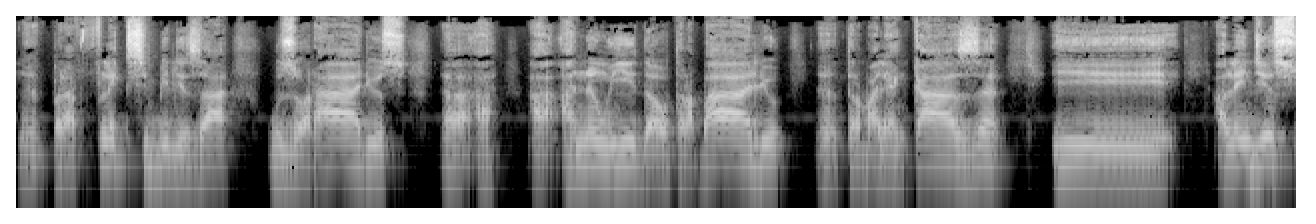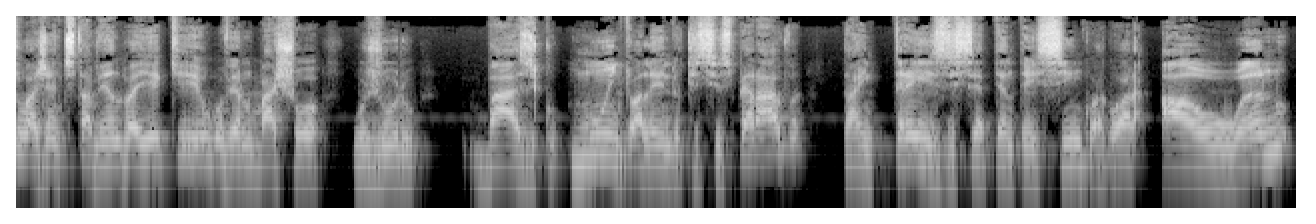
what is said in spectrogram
Né, para flexibilizar os horários, a, a, a não ida ao trabalho, né, trabalhar em casa. E, além disso, a gente está vendo aí que o governo baixou o juro básico muito além do que se esperava, está em 3,75 agora ao ano.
